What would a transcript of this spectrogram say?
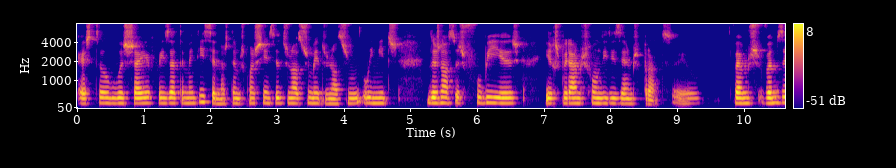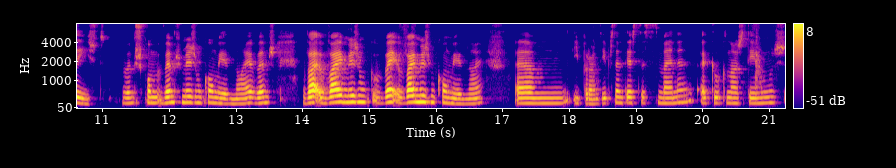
esta lua cheia foi exatamente isso: é nós temos consciência dos nossos medos, dos nossos limites, das nossas fobias e respirarmos fundo e dizermos: Pronto, eu, vamos, vamos a isto vamos, com, vamos mesmo com medo, não é? Vamos, vai, vai, mesmo, vai, vai mesmo com medo, não é? Um, e pronto, e portanto, esta semana, aquilo que nós temos,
